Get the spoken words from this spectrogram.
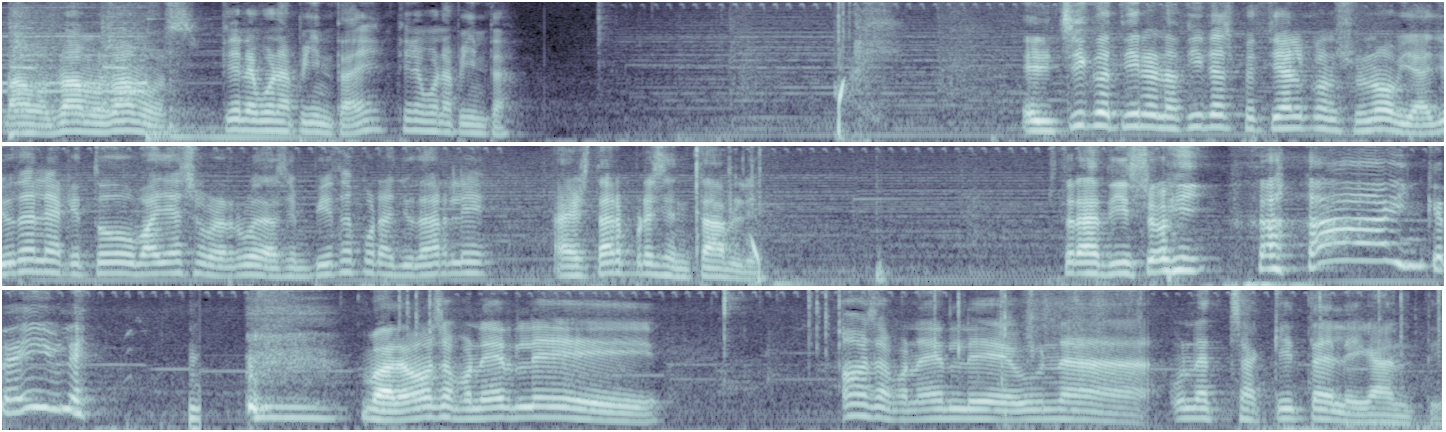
Vamos, vamos, vamos. Tiene buena pinta, ¿eh? Tiene buena pinta. El chico tiene una cita especial con su novia. Ayúdale a que todo vaya sobre ruedas. Empieza por ayudarle a estar presentable. Ostras, tío, soy... ¡Increíble! vale, vamos a ponerle... Vamos a ponerle una, una chaqueta elegante.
